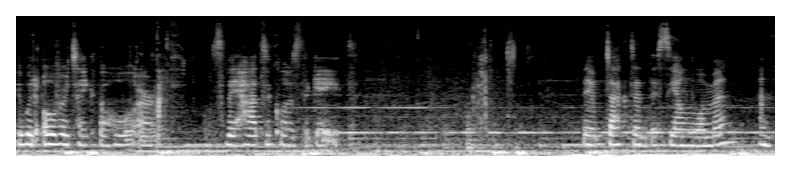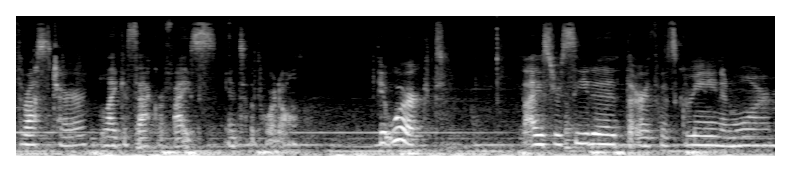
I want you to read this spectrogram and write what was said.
it would overtake the whole earth. So they had to close the gate. They abducted this young woman and thrust her like a sacrifice into the portal. It worked. The ice receded, the earth was green and warm.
